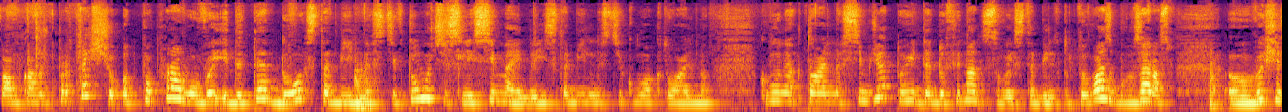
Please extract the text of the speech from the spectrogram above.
вам кажуть про те, що от по праву ви йдете до стабільності, в тому числі сімейної стабільності, кому актуально. Кому не актуальна сім'я, то йде до фінансової стабільності. Тобто у вас бо зараз е, вищі,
